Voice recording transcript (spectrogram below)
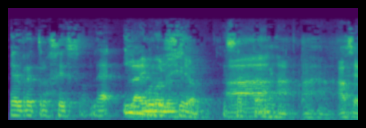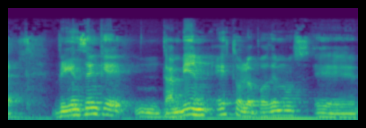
el retroceso, la involución. Exactamente. O sea, fíjense que mm, también esto lo podemos eh,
